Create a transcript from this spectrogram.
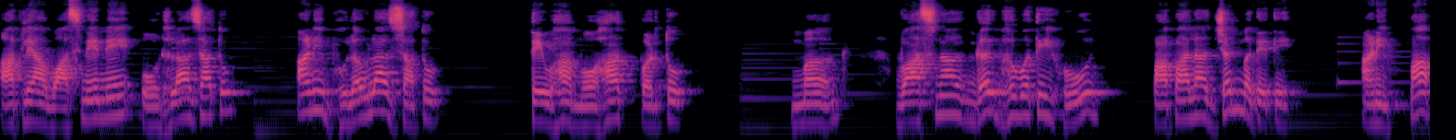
आपल्या वासनेने ओढला जातो आणि भुलवला जातो. तेव्हा मोहात पडतो. मग वासना गर्भवती होऊन पापाला जन्म देते आणि पाप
